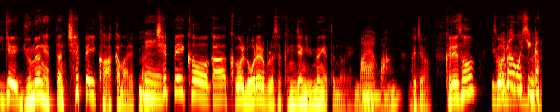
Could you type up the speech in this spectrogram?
이게 유명했던 챗 베이커 아까 말했던 네. 챗 베이커가 그걸 노래로 불러서 굉장히 유명했던 노래. 마약왕. 그죠. 그래서 이거를 송강호 씨인가요?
